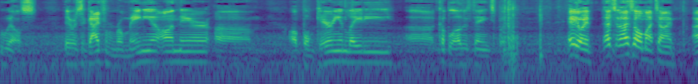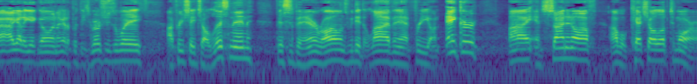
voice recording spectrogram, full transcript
who else? There was a guy from Romania on there, um, a Bulgarian lady, uh, a couple other things. But anyway, that's that's all my time. I, I got to get going. I got to put these groceries away. I appreciate y'all listening. This has been Aaron Rollins. We did it live and ad free on Anchor. I am signing off. I will catch y'all up tomorrow.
